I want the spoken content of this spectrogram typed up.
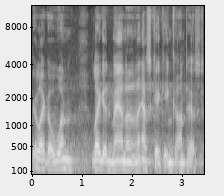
You're like a one-legged man in an ass-kicking contest.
